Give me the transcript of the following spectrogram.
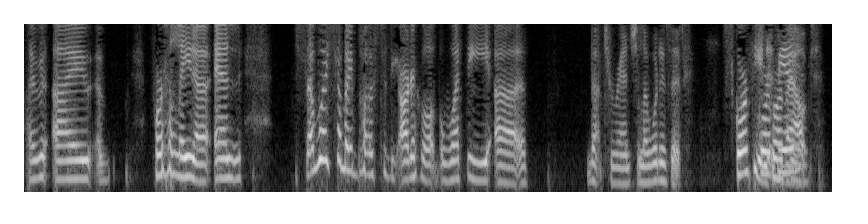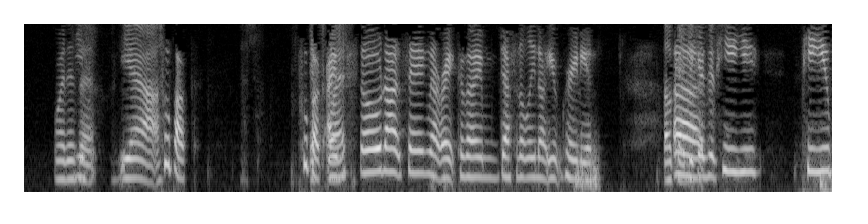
I, I, for Helena, and somewhere somebody posted the article about what the, uh, not tarantula, what is it? Scorpion, is about. What is Yeah. it? Yeah. Pupuk. Pupuk. I'm so not saying that right because I'm definitely not Ukrainian. Okay, Uh, because it's P P U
